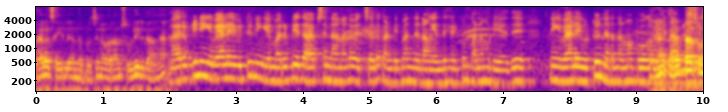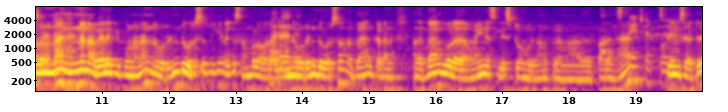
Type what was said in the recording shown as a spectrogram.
வேலை சைடில் இந்த பிரச்சனை வரான்னு சொல்லியிருக்காங்க. மறுபடியும் நீங்க வேலையை விட்டு நீங்க மறுபடியும் எதாவது ஆப்சென்ட் ஆனாலும் வச்சாலும் கண்டிப்பா இந்த நாங்க எந்த ஹெல்ப்பும் பண்ண முடியாது. நீங்க வேலையை விட்டு நிரந்தரமா போக வேண்டியது கரெக்டாக சொல்லணும்னா. இன்னும் நான் வேலைக்கு போனேன்னா இன்னும் ஒரு ரெண்டு வருஷத்துக்கு எனக்கு சம்பளம் வராது. இன்னும் ஒரு ரெண்டு வருஷம் அந்த பேங்க் கடன் அந்த பேங்கோட மைனஸ் லிஸ்ட்டு உங்களுக்கு அனுப்புகிறேன் நான் அதை பாருங்கள். ஸ்க்ரீன்ஷாட்டு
